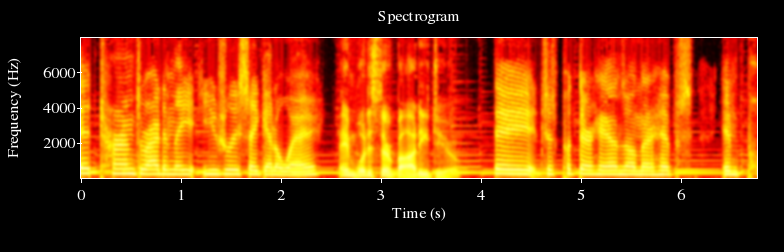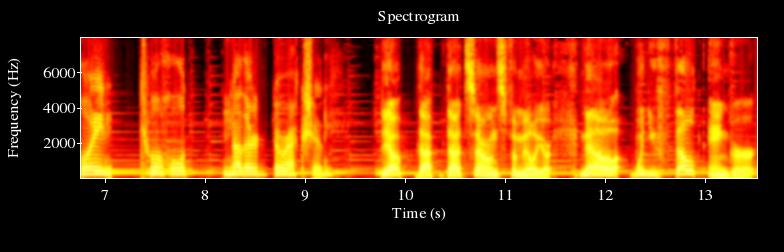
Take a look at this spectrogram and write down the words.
It turns red and they usually say get away. And what does their body do? They just put their hands on their hips and point to a whole another direction. Yep, that that sounds familiar. Now, when you felt anger,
